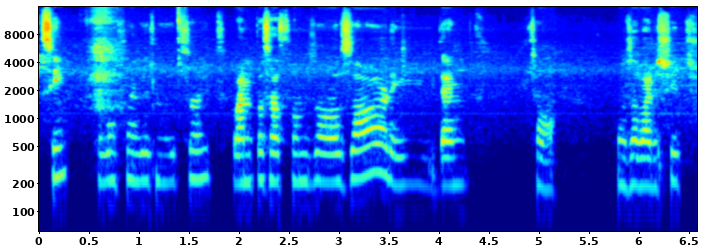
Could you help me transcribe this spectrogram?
Sim, o bom foi em 2018. O ano passado fomos ao Azor e demos, sei lá, fomos a vários sítios.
